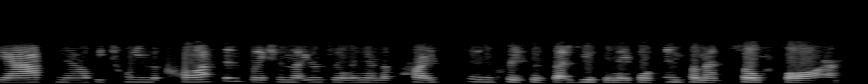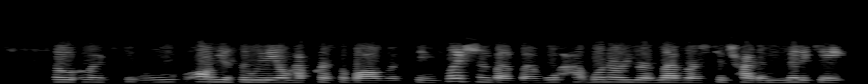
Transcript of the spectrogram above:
gap now between the cost inflation that you're feeling and the price increases that you've been able to implement so far? So, like, obviously, we don't have a crystal ball with the inflation, but but what are your levers to try to mitigate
